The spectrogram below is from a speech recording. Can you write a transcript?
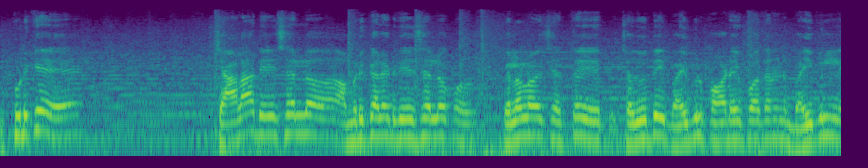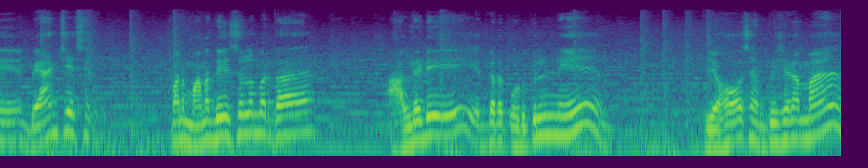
ఇప్పటికే చాలా దేశాల్లో అమెరికా లాంటి దేశాల్లో పిల్లలు చెప్తే చదివితే బైబిల్ పాడైపోతానని బైబిల్ని బ్యాన్ చేశారు. మరి మన దేశంలో మరి ఆల్రెడీ ఇద్దరు కొడుకుల్ని యహో చంపించడమ్మా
